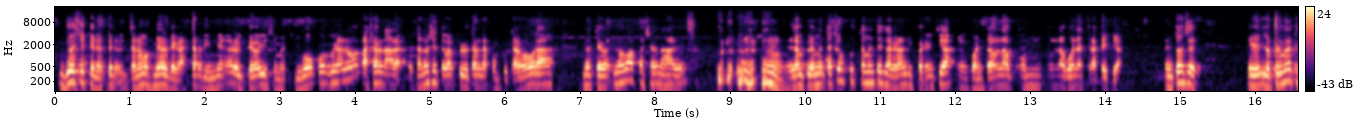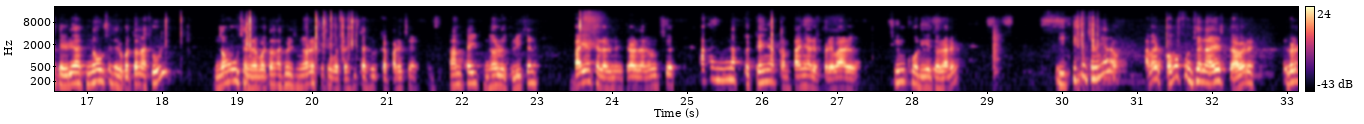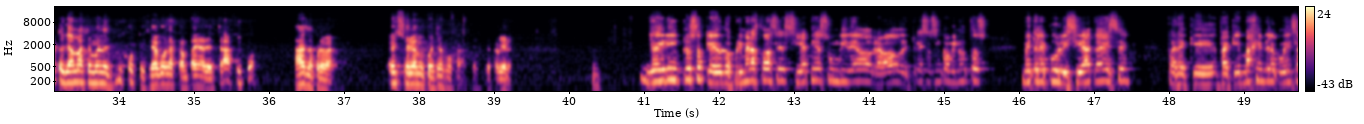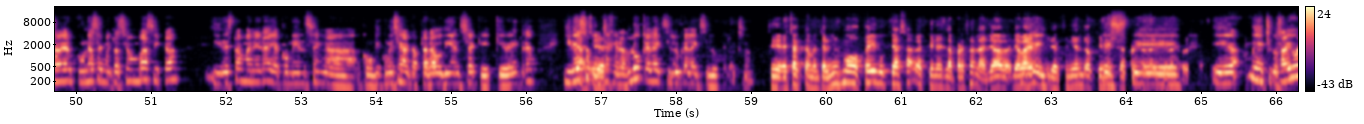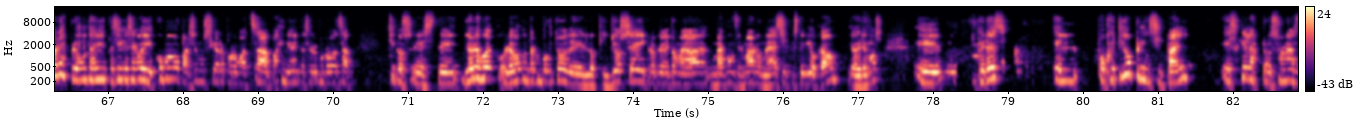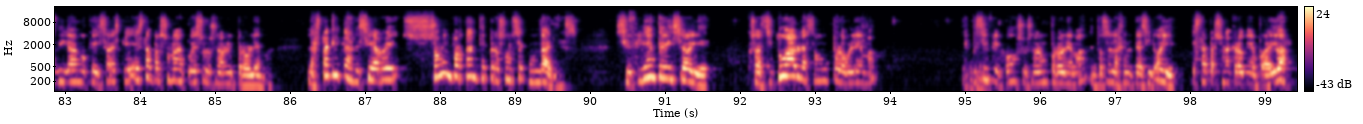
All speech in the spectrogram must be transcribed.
yo sé que tenemos miedo de gastar dinero y que, oye, si me equivoco, mira, no va a pasar nada. O sea, no se te va a explotar la computadora, no, te no va a pasar nada de eso. la implementación justamente es la gran diferencia en cuanto a una, una buena estrategia. Entonces, eh, lo primero que te diría es no uses el botón azul, no usen el botón azul, señores, ese botoncito azul que aparece en su fanpage, no lo utilicen, váyanse al administrador de anuncios, hagan una pequeña campaña de prueba de 5 o 10 dólares y quítense el miedo. A ver, ¿cómo funciona esto? A ver, Alberto ya más o menos dijo que si hago una campaña de tráfico, haz la prueba. Ese sería mi consejo, este, Javier. Yo diría incluso que lo primeras cosas es, si ya tienes un video grabado de 3 o 5 minutos, métele publicidad a ese para que, para que más gente lo comience a ver con una segmentación básica y de esta manera ya comiencen a, como que comiencen a captar audiencia que, que ve y de eso comienza a generar lookalikes y lookalikes y lookalikes, ¿no? Sí, exactamente. El mismo Facebook ya sabe quién es la persona, ya, ya va definiendo quién es la persona. Este, eh, mira, chicos, hay varias preguntas bien específicas. Oye, ¿cómo hago para hacer un cierre por WhatsApp? Página de venta, cierre por WhatsApp. Chicos, este, yo les voy, a, les voy a contar un poquito de lo que yo sé y creo que Beto me va, me va a confirmar o me va a decir que estoy equivocado, ya veremos. Eh, pero es el objetivo principal es que las personas digan, ok, sabes que esta persona me puede solucionar mi problema. Las tácticas de cierre son importantes, pero son secundarias. Si el cliente dice, oye, o sea, si tú hablas a un problema específico, solucionar un problema, entonces la gente te va a decir, oye, esta persona creo que me puede ayudar.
